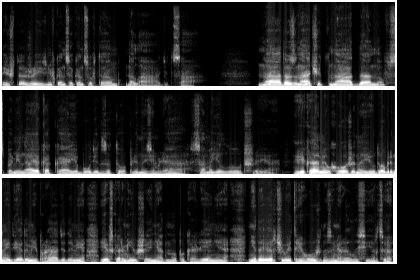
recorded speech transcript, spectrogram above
и что жизнь, в конце концов, там наладится. Надо, значит, надо, но, вспоминая, какая будет затоплена земля, самая лучшая, веками ухоженная и удобренная дедами и прадедами, и вскормившая не одно поколение, недоверчиво и тревожно замирало сердце,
